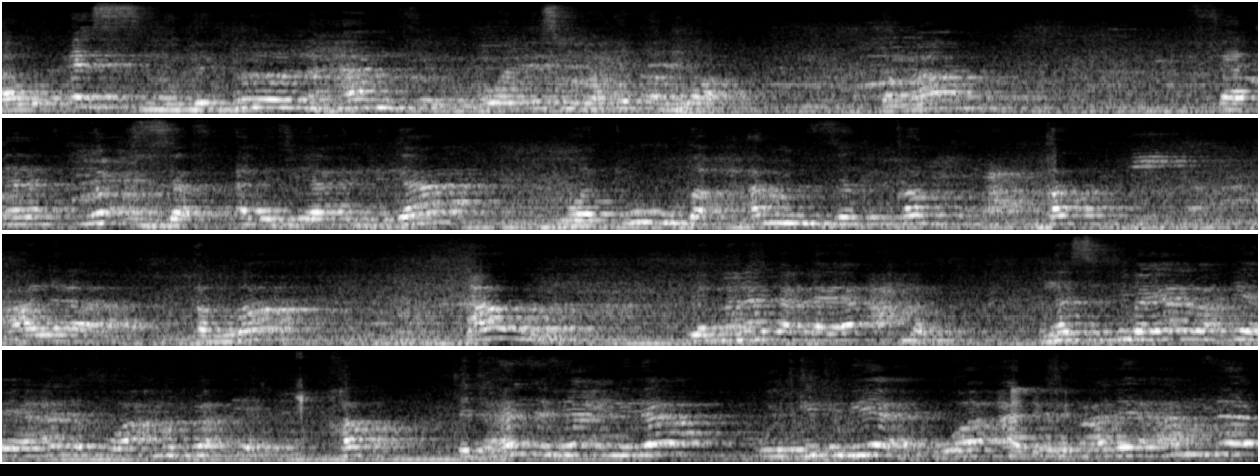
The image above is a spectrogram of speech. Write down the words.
أو اسم بدون همزة وهو الاسم الوحيد الله. تمام؟ فيحذف ألف ياء النداء وتوضع همزة قطع قطع. على الله أو لما نادى على يا أحمد. الناس تكتبها ياء لوحدها يا ألف وأحمد لوحدها خطأ. تتحذف ياء النداء ويتكتب ياء وألف ألف. عليها همزة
